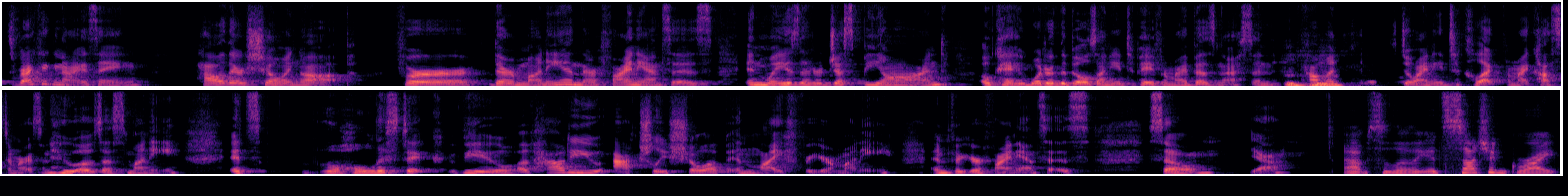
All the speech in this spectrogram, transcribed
it's recognizing how they're showing up for their money and their finances in ways that are just beyond okay what are the bills i need to pay for my business and mm-hmm. how much do i need to collect from my customers and who owes us money it's the holistic view of how do you actually show up in life for your money and for your finances so yeah absolutely it's such a great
